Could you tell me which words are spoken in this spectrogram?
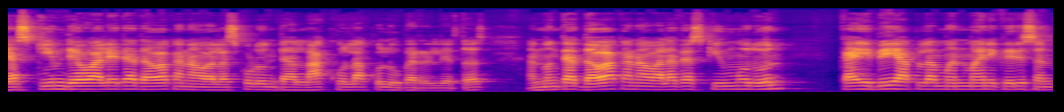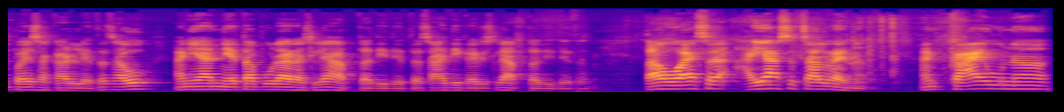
या स्कीम देवाले त्या दवाखानावालासकडून त्या लाखो लाखो उभारले येतच आणि मग त्या दवाखानावाला त्या स्कीममधून काही बी आपला मनमानी करी सण पैसा काढलेतच हाऊ आणि या नेता पुढार हप्ता दि देतच अधिकारीसल्या हप्ता दि देतात तर हो असं आई असं चाल राहिनं आणि काय उन्हं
